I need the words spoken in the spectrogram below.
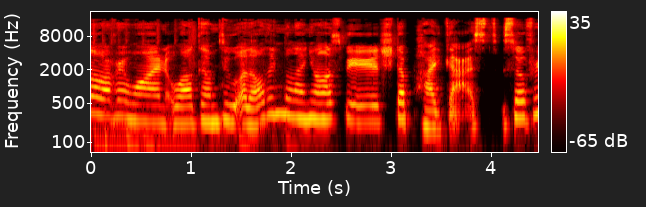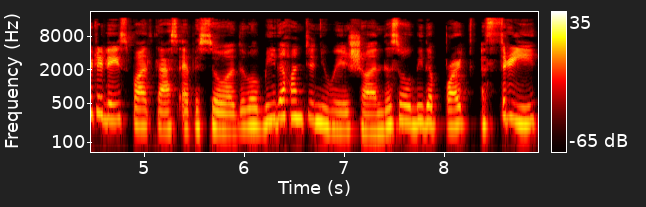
Hello, everyone. Welcome to Adulting Millennials Speech, the podcast. So, for today's podcast episode, will be the continuation. This will be the part three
